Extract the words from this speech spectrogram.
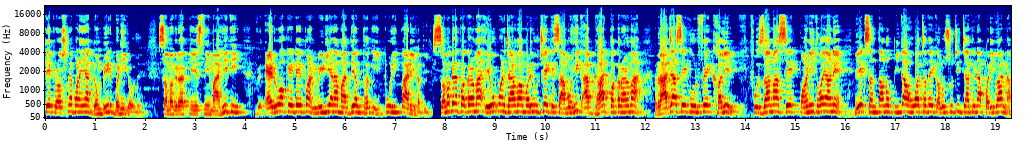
તે પ્રશ્ન પણ અહીંયા ગંભીર બની ગયો છે. સમગ્ર કેસની માહિતી એડવોકેટે પણ મીડિયાના માધ્યમ થકી પૂરી પાડી હતી. સમગ્ર પ્રકરણમાં એવું પણ જાણવા મળ્યું છે કે સામૂહિક આપઘાત પ્રકરણમાં રાજા શેખ ઉર્ફે ખલીલ, ફુઝામા શેખ પરણિત હોય અને એક સંતાનો પિતા હોવા છતાં એક અનુસૂચિત જાતિના પરિવારના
